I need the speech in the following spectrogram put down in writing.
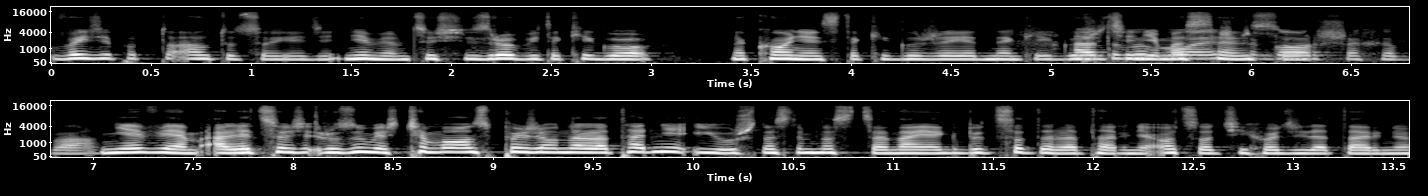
wejdzie pod to auto, co jedzie. Nie wiem, coś zrobi takiego na koniec, takiego, że jednak jego Ale to życie by nie ma było jeszcze sensu. gorsze chyba. Nie wiem, ale coś, rozumiesz, czemu on spojrzał na latarnię i już następna scena, jakby co ta latarnia, o co ci chodzi latarnio,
